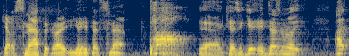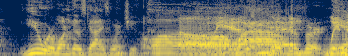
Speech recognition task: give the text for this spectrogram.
Got to snap it, right? You got to get that snap. pal. Yeah, because it, it doesn't really. I, you were one of those guys, weren't you? Oh, oh yeah. Never. Whip Yeah,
